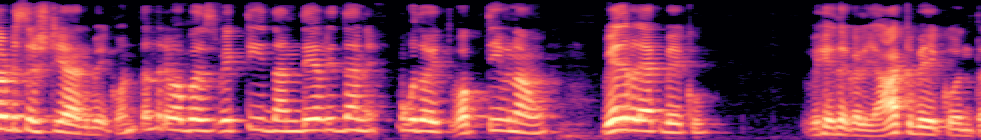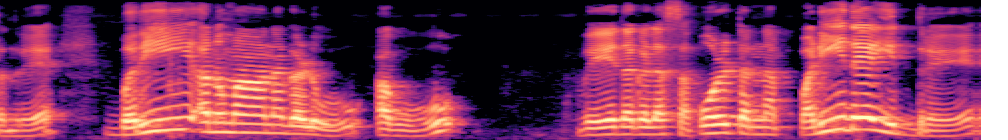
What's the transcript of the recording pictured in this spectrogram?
ದೊಡ್ಡ ಸೃಷ್ಟಿ ಆಗಬೇಕು ಅಂತಂದ್ರೆ ಒಬ್ಬ ವ್ಯಕ್ತಿ ಇದ್ದಾನೆ, ದೇವರಿದ್ದಾನೆ, ಮುಗಿದೋಯ್ತು. ಒಪ್ತೀವಿ ನಾವು. ವೇದಗಳು ಯಾಕೆ ಬೇಕು? ವೇದಗಳು ಯಾಕೆ ಬೇಕು ಅಂತಂದ್ರೆ ಬರೀ ಅನುಮಾನಗಳು ಅವು ವೇದಗಳ ಸಪೋರ್ಟ್ ಅನ್ನ ಪಡೀದೇ ಇದ್ರೆ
